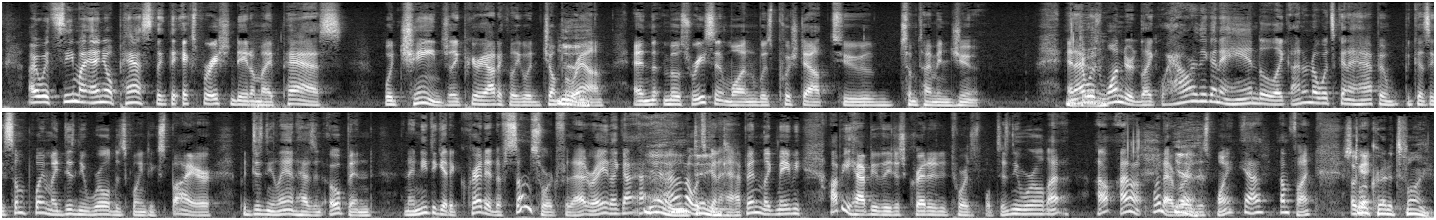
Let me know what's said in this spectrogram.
I would see my annual pass like the expiration date on my pass would change like periodically would jump Yeah. around and the most recent one was pushed out to sometime in June. And I was wondered like how are they going to handle like I don't know what's going to happen because at some point my Disney World is going to expire but Disneyland hasn't opened and I need to get a credit of some sort for that, right? Like I, I- Yeah, I don't know what's going to happen. Like maybe I'll be happy if they just credited it towards Walt Disney World. I I, I don't whatever Yeah. at this point. Yeah, I'm fine. Store okay. credit's fine.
